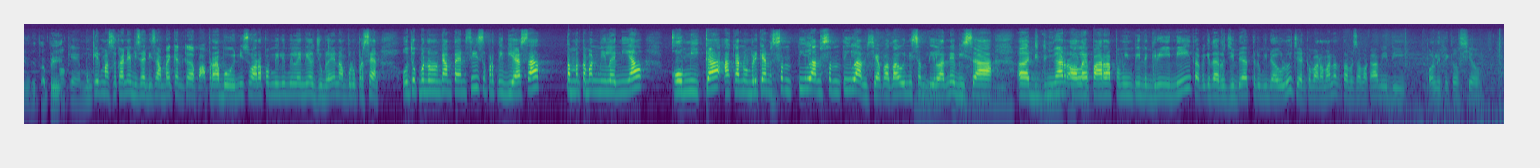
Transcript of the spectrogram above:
ini. Tapi Oke, mungkin masukannya bisa disampaikan ke Pak Prabowo. Ini suara pemilih milenial jumlahnya 60%. Untuk menurunkan tensi seperti biasa, teman-teman milenial komika akan memberikan sentilan-sentilan. Siapa tahu ini sentilannya bisa eh, didengar oleh para pemimpin negeri ini. Tapi kita harus jeda terlebih dahulu. Jangan ke mana-mana, tetap bersama kami di Political Show.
